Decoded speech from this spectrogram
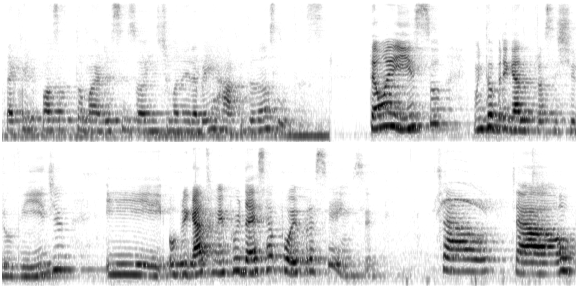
para que ele possa tomar decisões de maneira bem rápida nas lutas. Então é isso, muito obrigada por assistir o vídeo e obrigado também por dar esse apoio para a ciência. Tchau! Tchau!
